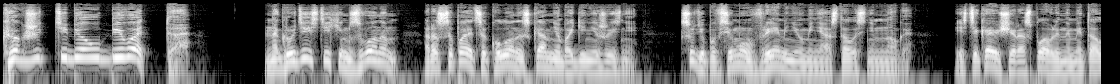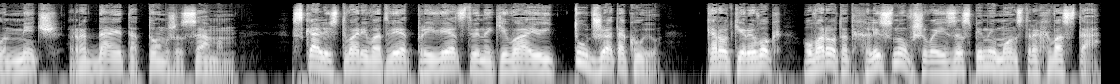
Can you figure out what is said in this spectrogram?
Как же тебя убивать-то?» На груди с тихим звоном рассыпается кулон из камня богини жизни. Судя по всему, времени у меня осталось немного. Истекающий расплавленным металлом меч рыдает о том же самом. Скалюсь твари в ответ, приветственно киваю и тут же атакую. Короткий рывок у ворот от хлестнувшего из-за спины монстра хвоста.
